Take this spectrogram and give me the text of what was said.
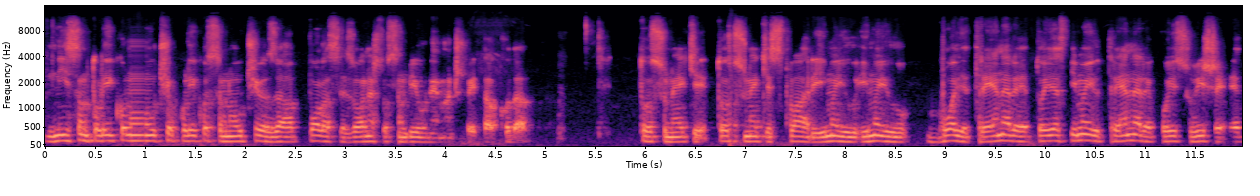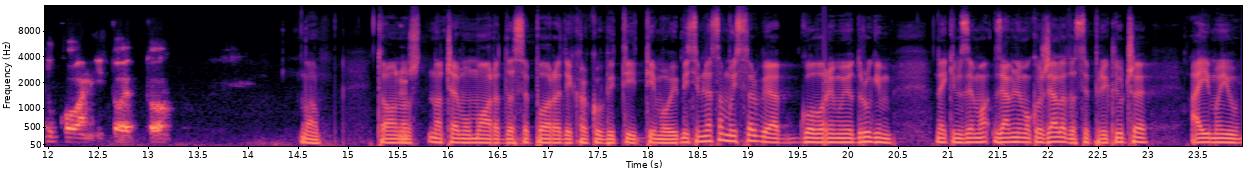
nisam toliko naučio koliko sam naučio za pola sezone što sam bio u Nemačkoj, tako da to su neke, to su neke stvari. Imaju, imaju bolje trenere, to jest imaju trenere koji su više edukovani i to je to. No. To je ono na čemu mora da se poradi kako bi ti timovi, mislim ne samo iz Srbije, govorimo i o drugim nekim zemljama koje žele da se priključe, a imaju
